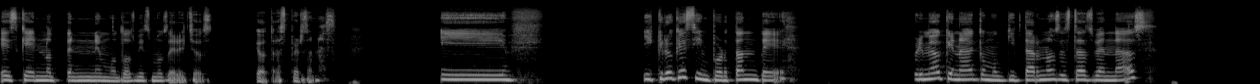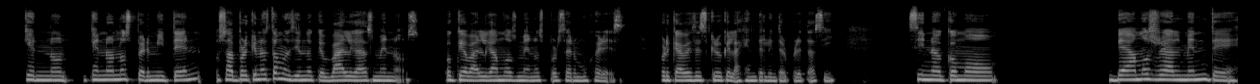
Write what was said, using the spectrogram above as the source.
es que no tenemos los mismos derechos que otras personas. Y, y creo que es importante primero que nada, como quitarnos estas vendas que no, que no nos permiten, o sea, porque no estamos diciendo que valgas menos o que valgamos menos por ser mujeres, porque a veces creo que la gente lo interpreta así, sino como veamos realmente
